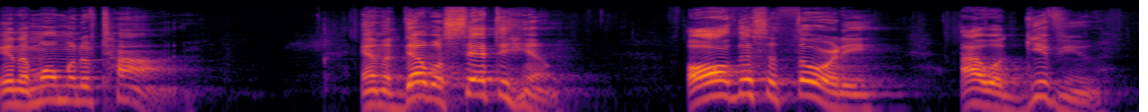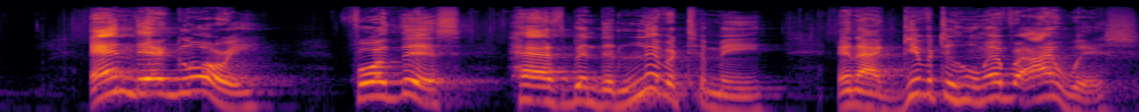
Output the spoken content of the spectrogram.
in a moment of time. And the devil said to him, All this authority I will give you, and their glory, for this has been delivered to me, and I give it to whomever I wish.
